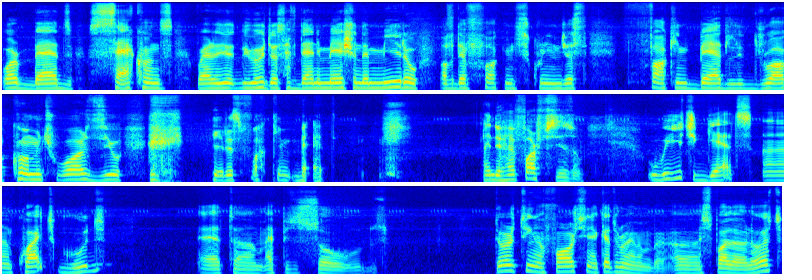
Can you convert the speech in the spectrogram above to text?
or bad seconds where you, you just have the animation in the middle of the fucking screen just fucking badly draw coming towards you. it is fucking bad. And you have fourth season, which gets uh, quite good at um, episode 13 or 14, I can't remember. Uh, spoiler alert.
